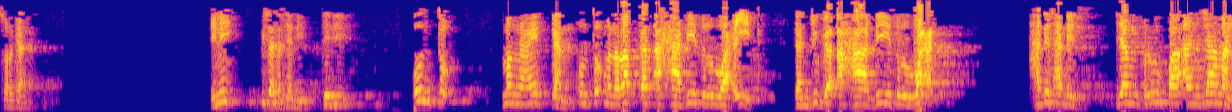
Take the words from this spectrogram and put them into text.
surga. Ini bisa terjadi. Jadi untuk mengaitkan untuk menerapkan ahadithul wa'id dan juga ahadithul wa'ad. Hadis-hadis yang berupa ancaman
